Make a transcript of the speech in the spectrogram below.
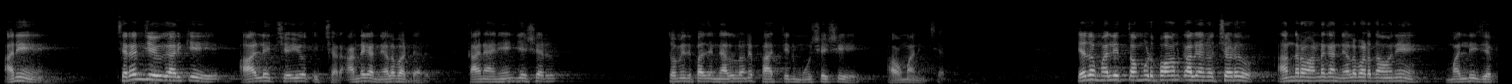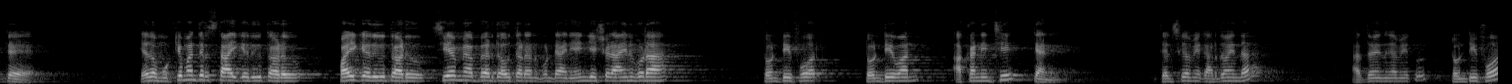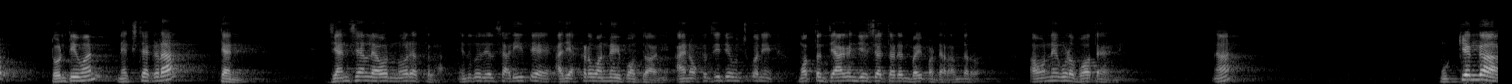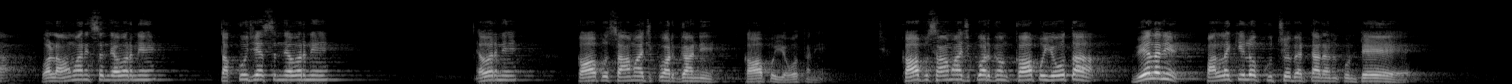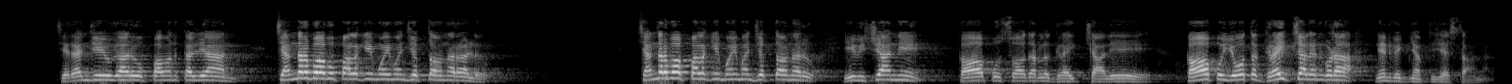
అని చిరంజీవి గారికి వాళ్ళే చేయూత ఇచ్చారు. అండగా నిలబడ్డారు. కానీ ఆయన ఏం చేశారు? తొమ్మిది పది నెలల్లోనే పార్టీని మూసేసి అవమానించారు. ఏదో మళ్ళీ తమ్ముడు పవన్ కళ్యాణ్ వచ్చాడు అందరం అండగా నిలబడదామని మళ్ళీ చెప్తే ఏదో ముఖ్యమంత్రి స్థాయికి ఎదుగుతాడు పైకి ఎదుగుతాడు సీఎం అభ్యర్థి అవుతాడు అనుకుంటే ఆయన ఏం చేశాడు? ఆయన కూడా ట్వంటీ ఫోర్ ట్వంటీ వన్ అక్కడి నుంచి టెన్. తెలుసుగా మీకు అర్థమైందా? అర్థమైందిగా మీకు? Twenty four twenty one next ఎక్కడ? టెన్. జనసేనలో ఎవరు నోరెత్తలా? ఎందుకో తెలిసి? అడిగితే అది ఎక్కడ వన్ అయిపోద్దా అని. ఆయన ఒక్క సీటే ఉంచుకొని మొత్తం త్యాగం చేసేస్తాడని భయపడ్డారు అందరూ. అవన్నీ కూడా పోతాయని. ముఖ్యంగా వాళ్ళు అవమానిస్తుంది ఎవరిని? తక్కువ చేస్తుంది ఎవరిని? ఎవరిని? కాపు సామాజిక వర్గాన్ని కాపు యువతని. కాపు సామాజిక వర్గం కాపు యువత వీళ్ళని పల్లకీలో కూర్చోబెట్టాలనుకుంటే చిరంజీవి గారు పవన్ కళ్యాణ్ చంద్రబాబు పల్లకి మోయమని చెప్తా ఉన్నారు వాళ్ళు. చంద్రబాబు పల్లకి మోయమని చెప్తా ఉన్నారు. ఈ విషయాన్ని కాపు సోదరులు గ్రహించాలి కాపు యువత గ్రహించాలని కూడా నేను విజ్ఞప్తి చేస్తా ఉన్నా.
